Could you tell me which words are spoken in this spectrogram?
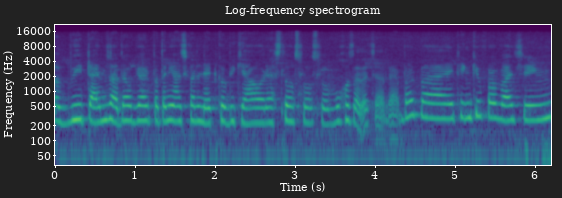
अभी टाइम ज़्यादा हो गया और पता नहीं आजकल नेट को भी क्या हो रहा है। स्लो स्लो स्लो बहुत ज़्यादा चल रहा है। Bye bye thank you for watching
